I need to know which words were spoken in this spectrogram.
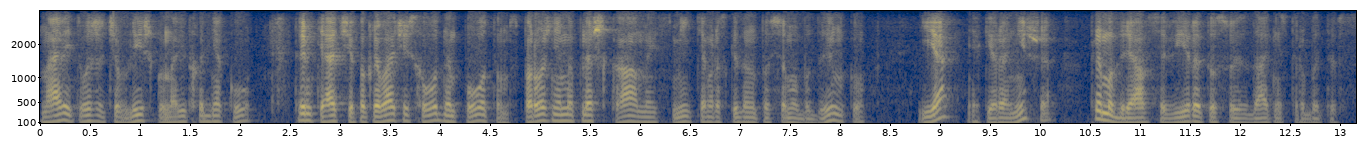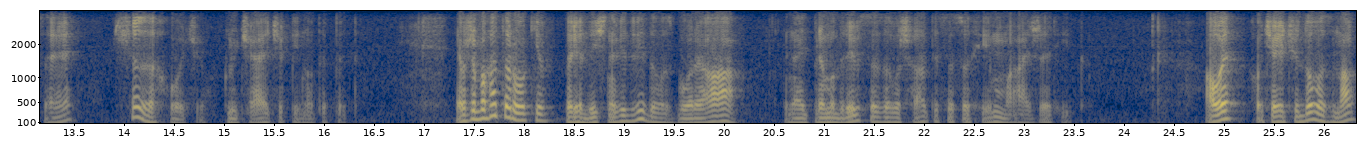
навіть лежачи в ліжку на відходняку, тремтячи, покриваючись холодним потом, з порожніми пляшками сміттям розкиданим по всьому будинку, я, як і раніше, примудрявся вірити у свою здатність робити все, що захочу, включаючи кинути пити. Я вже багато років періодично відвідував збори АА і навіть примудрився залишатися сухим майже рік. Але, хоча я чудово знав,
